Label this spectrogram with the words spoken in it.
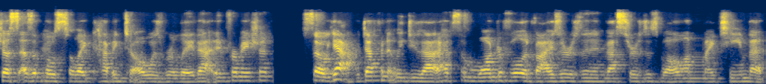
just as mm-hmm. opposed to like having to always relay that information. So, yeah, definitely do that. I have some wonderful advisors and investors as well on my team that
